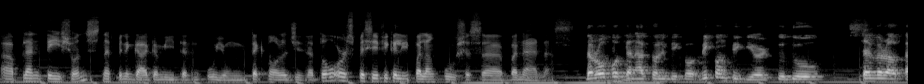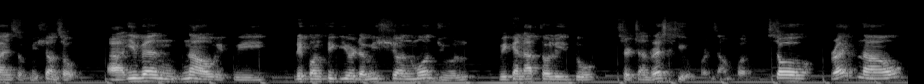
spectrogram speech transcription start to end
uh, plantations na pinagagamitan po yung technology na to or specifically pa lang po siya sa bananas? The robot can actually be co- reconfigured to do several kinds of missions. So uh, even now, if we reconfigure the mission module, we can actually do search and rescue, for example. So right now,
